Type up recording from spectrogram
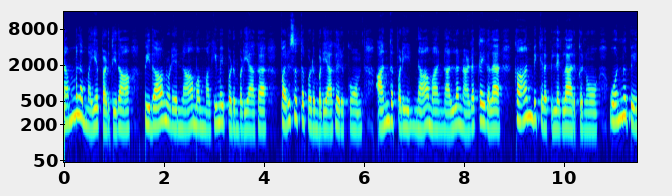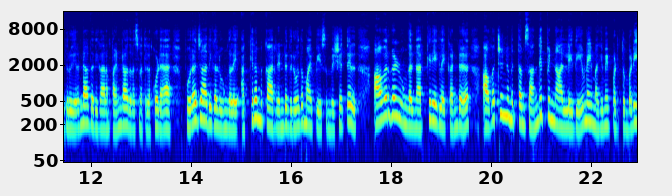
நம்மளை மையப்படுத்தி தான் பிதாவினுடைய நாமம் மகிமைப்படும்படியாக பரிசுத்தப்படும்படியாக இருக்கும். அந்தபடி நாம நல்ல நடக்கைகளை காண்பிக்கிற பிள்ளைகளாக இருக்கணும். ஒன்று பேதுரு இரண்டாவது அதிகாரம் பன்னெண்டாவது வசனத்தில் கூட புறஜாதிகள் உங்களை அக்கிரமிக்கார் என்று விரோதமாய் பேசும் விஷயத்தில் அவர்கள் உங்கள் நற்கிரியைகளை கண்டு அவற்றின் நிமித்தம் சந்திப்பின் நாளிலே தேவனை மகிமைப்படுத்தும்படி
